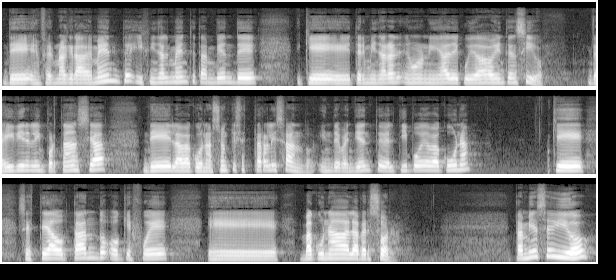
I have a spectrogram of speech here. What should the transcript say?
de enfermar gravemente y finalmente también de que eh, terminaran en una unidad de cuidado intensivo. De ahí viene la importancia de la vacunación que se está realizando, independiente del tipo de vacuna que se esté adoptando o que fue eh, vacunada la persona. También se vio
